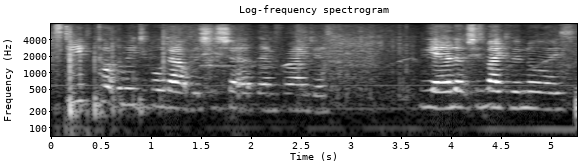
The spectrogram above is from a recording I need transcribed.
Steve got the Ouija board out but she shut up them for ages. Yeah, look, she's making a noise.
